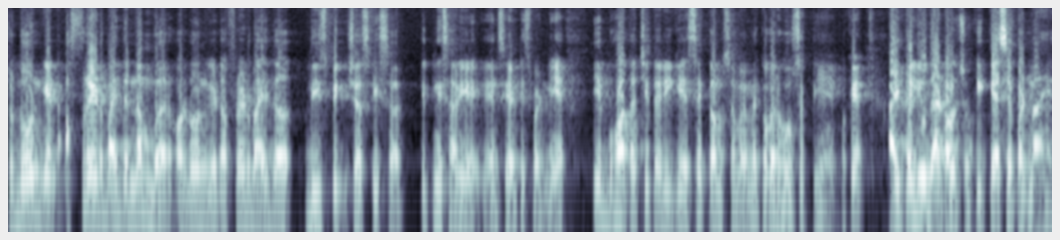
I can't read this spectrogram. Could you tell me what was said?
So don't get afraid by the number और don't get afraid by the these pictures की सर इतनी सारी एनसीआरटी पढ़नी है। ये बहुत अच्छी तरीके से कम समय में कवर हो सकती है okay I tell you that also कि कैसे पढ़ना है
